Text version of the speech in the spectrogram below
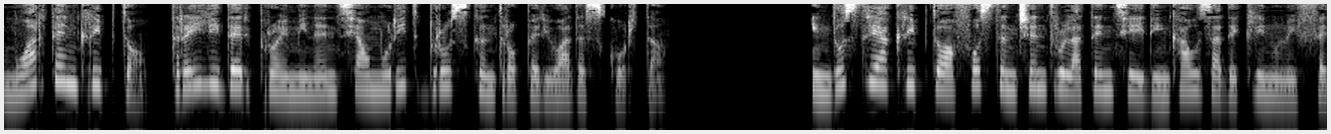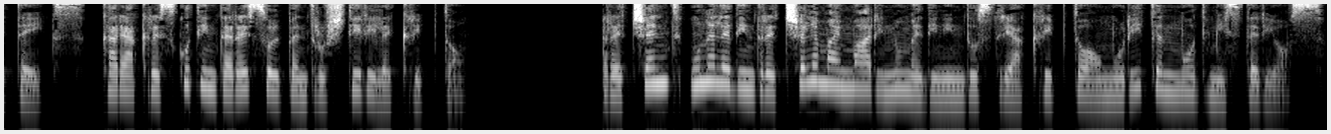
Moarte în cripto, trei lideri proeminenți au murit brusc într-o perioadă scurtă. Industria cripto a fost în centrul atenției din cauza declinului FTX, care a crescut interesul pentru știrile cripto. Recent, unele dintre cele mai mari nume din industria cripto au murit în mod misterios.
